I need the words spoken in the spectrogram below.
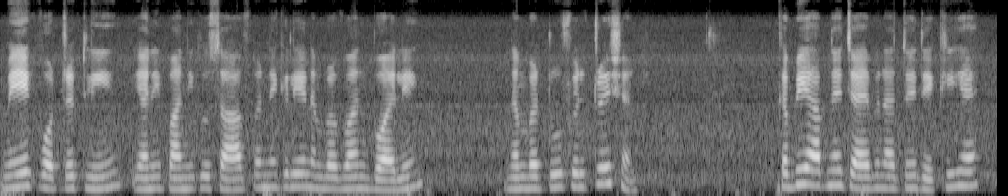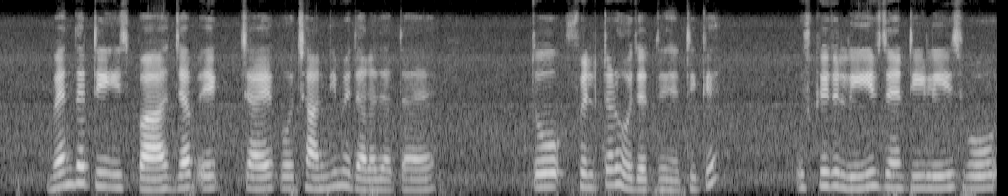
मेक वाटर क्लीन यानी पानी को साफ़ करने के लिए number one boiling number two filtration कभी आपने चाय बनाते हुए देखी है? When the tea is pass जब एक चाय को छाननी में डाला जाता है तो फ़िल्टर हो जाते हैं, ठीक है? उसके जो लीव्स हैं टी लीव्स वो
